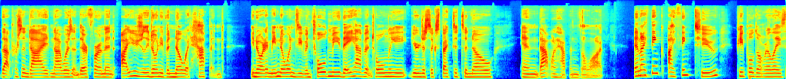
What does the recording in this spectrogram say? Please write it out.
that person died and I wasn't there for him and I usually don't even know what happened. You know what I mean? No one's even told me. They haven't told me. You're just expected to know and that one happens a lot. And I think I think too people don't realize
